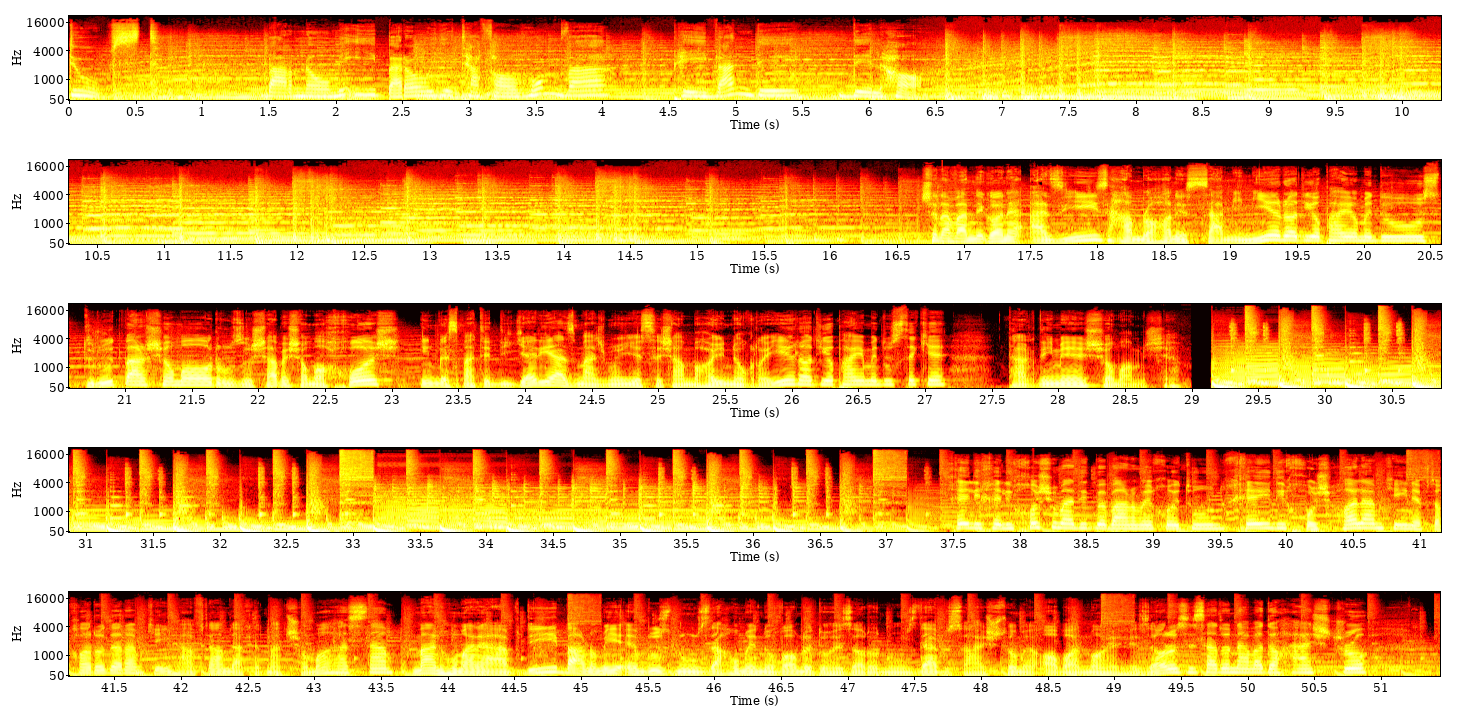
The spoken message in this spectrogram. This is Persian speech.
دوست. برنامه ای برای تفاهم و پیوند دلها. شنوندگان عزیز همراهان صمیمی رادیو پیام دوست درود بر شما روز و شب شما خوش. این قسمت دیگری از مجموعه سشنبه های نقره رادیو پیام دوسته که تقدیم شما میشه. خیلی خیلی خوش اومدید به برنامه خودتون. خیلی خوشحالم که این افتخار رو دارم که این هفته هم در خدمت شما هستم. من هومن عبدی. برنامه امروز 19 نوامبر 2019 28 آبان ماه 1398 رو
